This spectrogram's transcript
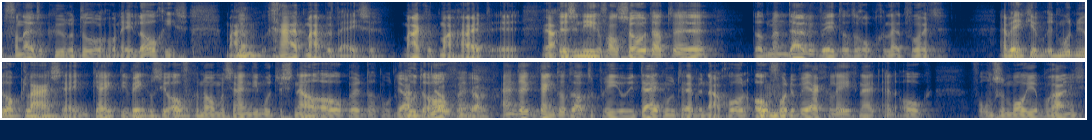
vanuit de curatoren gewoon heel logisch. Maar ga het maar bewijzen. Maak het maar hard. Het is in ieder geval zo dat, dat men duidelijk weet dat er op gelet wordt. En weet je, het moet nu al klaar zijn. Kijk, die winkels die overgenomen zijn, die moeten snel open. Dat moet goed open. En ik denk dat dat de prioriteit moet hebben. Nou, gewoon ook mm. voor de werkgelegenheid en ook voor onze mooie branche.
